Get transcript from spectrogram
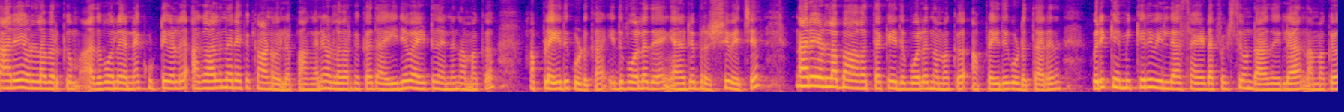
നരയുള്ളവർക്കും അതുപോലെ തന്നെ കുട്ടികൾ അകാല നരയൊക്കെ കാണുമല്ലോ. അപ്പോൾ അങ്ങനെയുള്ളവർക്കൊക്കെ ധൈര്യമായിട്ട് തന്നെ നമുക്ക് അപ്ലൈ ചെയ്ത് കൊടുക്കാം. ഇതുപോലെ ഞാനൊരു ബ്രഷ് വെച്ച് നരയുള്ള ഭാഗത്തൊക്കെ ഇതുപോലെ നമുക്ക് അപ്ലൈ ചെയ്ത് കൊടുത്താൽ ഒരു കെമിക്കലും ഇല്ല സൈഡ് എഫക്ട്സും ഉണ്ടാകില്ല നമുക്ക്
